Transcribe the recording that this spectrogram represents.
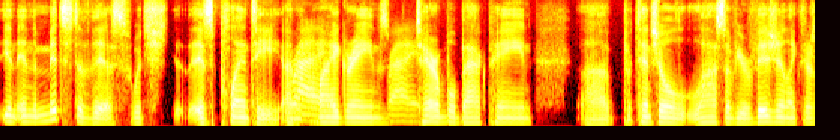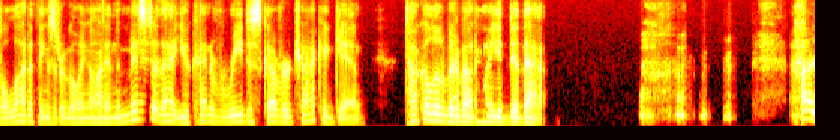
in in the midst of this, which is plenty, I Right. mean migraines, Right. terrible back pain, uh, potential loss of your vision, like there's a lot of things that are going on. In the midst of that, you kind of rediscover track again. Talk a little bit about how you did that. I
